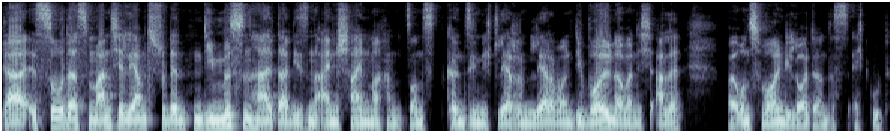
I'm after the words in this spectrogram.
Da ist so, dass manche Lehramtsstudenten, die müssen halt da diesen einen Schein machen. Sonst können sie nicht Lehrerinnen und Lehrer wollen. Die wollen aber nicht alle. Bei uns wollen die Leute und das ist echt gut.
